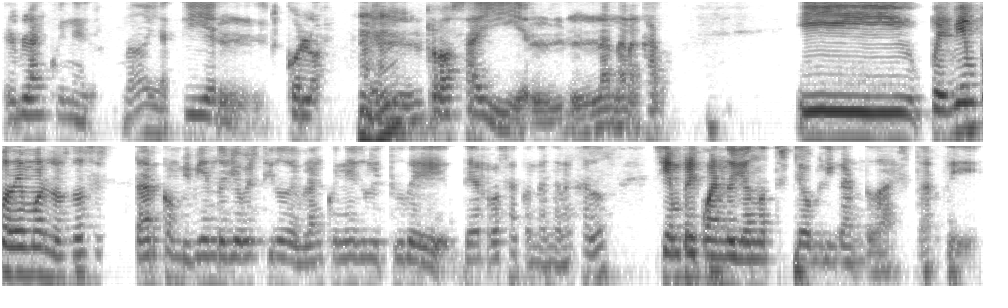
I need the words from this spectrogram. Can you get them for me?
el blanco y negro, ¿no? Y a ti el color, el rosa y el anaranjado. Y pues bien podemos los dos estar conviviendo, yo vestido de blanco y negro y tú de, de rosa con anaranjado, siempre y cuando yo no te esté obligando a estar de,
